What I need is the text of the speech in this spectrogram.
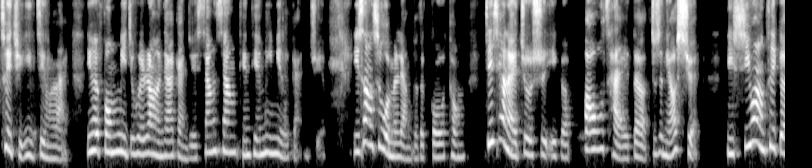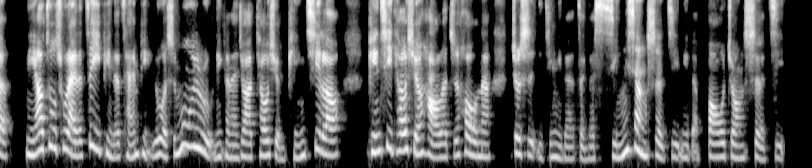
萃取液进来，因为蜂蜜就会让人家感觉香香、甜甜蜜蜜的感觉。以上是我们两个的沟通，接下来就是一个包材的，就是你要选。你希望这个你要做出来的这一瓶的产品，如果是沐浴乳，你可能就要挑选瓶器喽。瓶器挑选好了之后呢，就是以及你的整个形象设计、你的包装设计，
